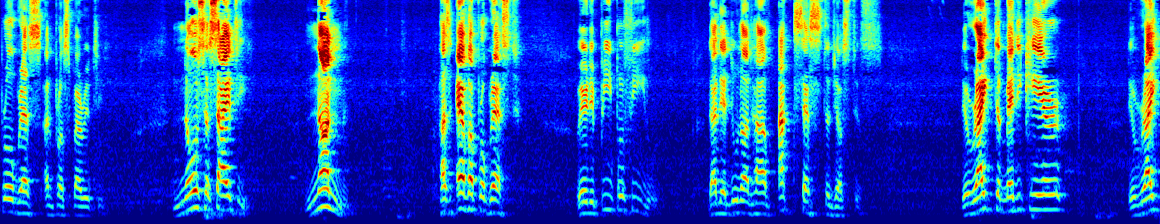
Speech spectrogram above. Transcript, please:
progress, and prosperity. No society, none, has ever progressed where the people feel that they do not have access to justice. The right to Medicare the right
